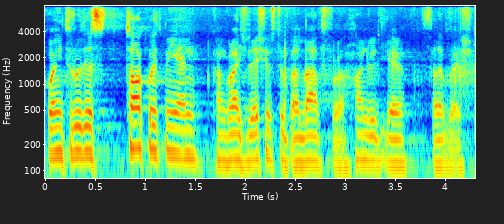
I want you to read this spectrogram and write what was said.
going through this talk with me and congratulations to Bell Labs for a 100-year celebration.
